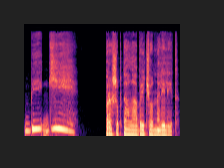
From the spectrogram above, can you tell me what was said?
«Беги!» — прошептала обреченно Лилит.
